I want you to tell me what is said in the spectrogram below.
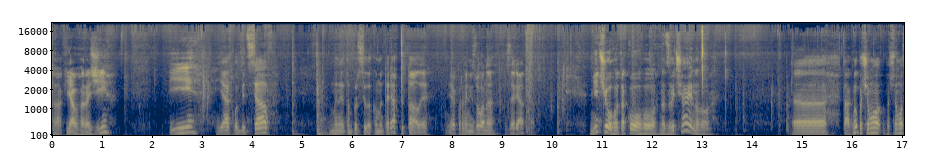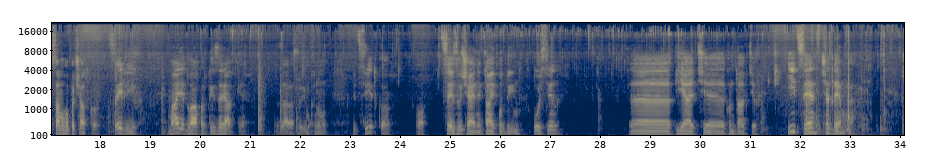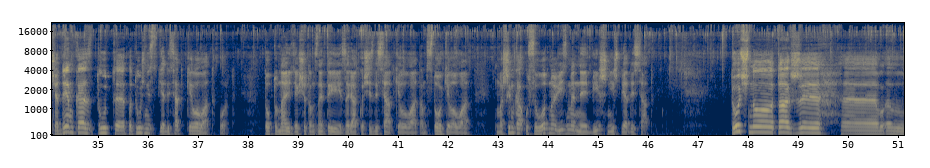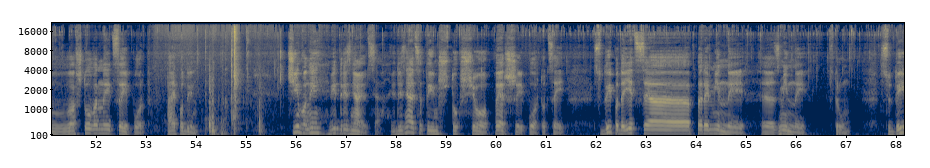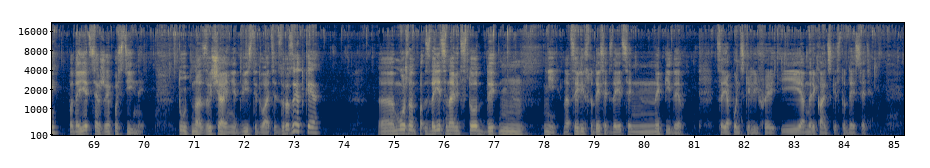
Так, я в гаражі. І як обіцяв, мене там просили в коментарях, питали, як організована зарядка. Нічого такого надзвичайного. Е, так, ну почнемо, почнемо з самого початку. Цей лів має два порти зарядки. Зараз увімкну підсвітку. О, це звичайний Type 1. Ось він. 5 контактів. І це чадемка. Чадемка тут е, потужність 50 кВт порт. Тобто, навіть якщо там знайти зарядку 60 кВт, там 100 кВт, машинка усе одно візьме не більш ніж 50. Точно так же е, е, влаштований цей порт Type 1. Чим вони відрізняються? Відрізняються тим, що, перший порт, оцей, сюди подається перемінний, е, змінний струм. Сюди подається вже постійний. Тут у нас звичайні 220 з розетки. Е, можна, здається, навіть 100. Ні, на цей ліф 110, здається, не піде. Це японські ліфи і американські 110.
